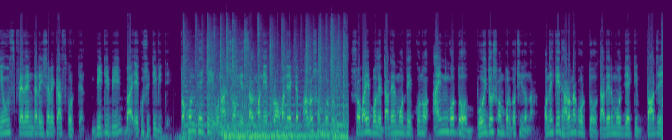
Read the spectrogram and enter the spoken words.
নিউজ প্রেজেন্টার হিসেবে কাজ করতেন, বিটিভি বা একুশে টিভিতে। তখন থেকেই ওনার সঙ্গে সালমান এফ রহমানের একটা ভালো সম্পর্ক ছিল। সবাই বলে তাদের মধ্যে কোনো আইনগত বৈধ সম্পর্ক ছিল না। অনেকেই ধারণা করত তাদের মধ্যে একটি বাজে,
